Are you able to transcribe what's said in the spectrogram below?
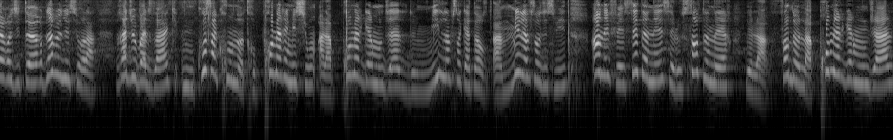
chers auditeurs, bienvenue sur la Radio Balzac. Nous consacrons notre première émission à la Première Guerre mondiale de 1914 à 1918. En effet, cette année, c'est le centenaire de la fin de la Première Guerre mondiale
